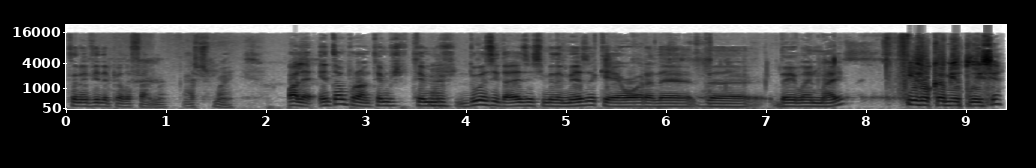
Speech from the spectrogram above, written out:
estão na vida pela fama. Acho bem. Olha, então pronto, temos, temos hum. duas ideias em cima da mesa, que é a hora da, da, da Elaine May. E do Academia de Polícia.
